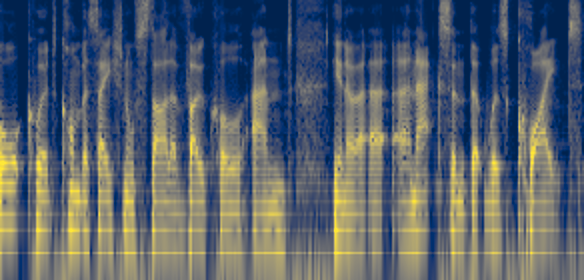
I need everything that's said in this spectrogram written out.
awkward conversational style of vocal and you know a, an accent that was quite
